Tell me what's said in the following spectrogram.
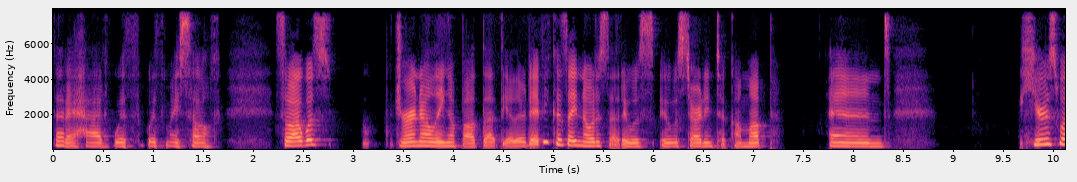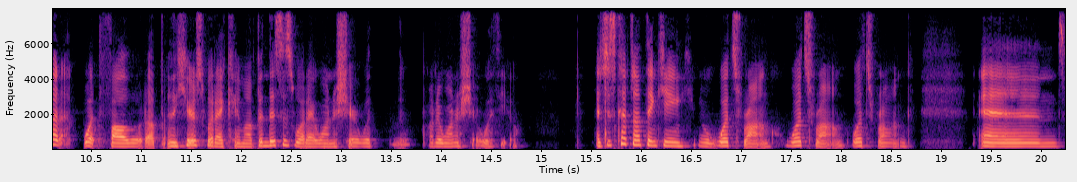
that i had with with myself. So i was journaling about that the other day because I noticed that it was it was starting to come up. And here's what what followed up and here's what I came up. And this is what I want to share with what I want to share with you. I just kept on thinking, you know, what's wrong? What's wrong? What's wrong? And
